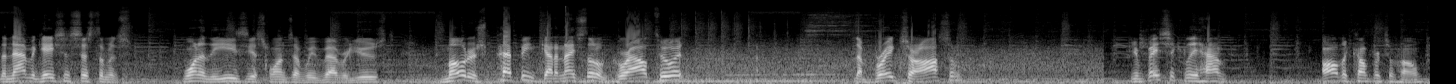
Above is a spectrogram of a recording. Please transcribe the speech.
The navigation system is one of the easiest ones that we've ever used. Motor's peppy, got a nice little growl to it. The brakes are awesome. You basically have all the comforts of home.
